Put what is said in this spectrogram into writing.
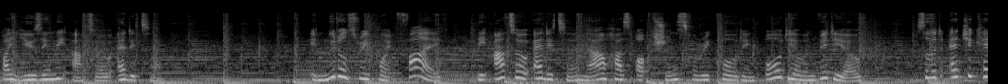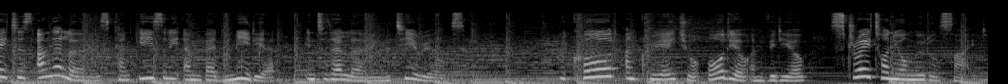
by using the Atto editor. In Moodle 3.5, the Atto editor now has options for recording audio and video so that educators and their learners can easily embed media into their learning materials. Record and create your audio and video straight on your Moodle site.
